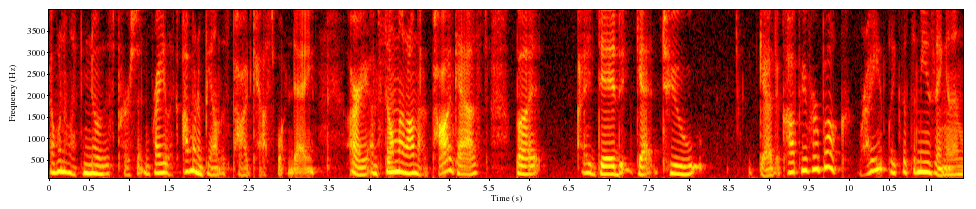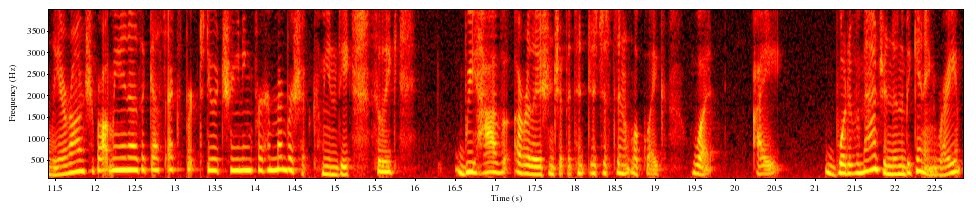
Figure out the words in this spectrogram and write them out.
I want to like know this person, right? Like I want to be on this podcast one day." All right, I'm still not on that podcast, but I did get to get a copy of her book, right? Like that's amazing. And then later on, she brought me in as a guest expert to do a training for her membership community. So like we have a relationship. It, just didn't look like what I would have imagined in the beginning, right?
